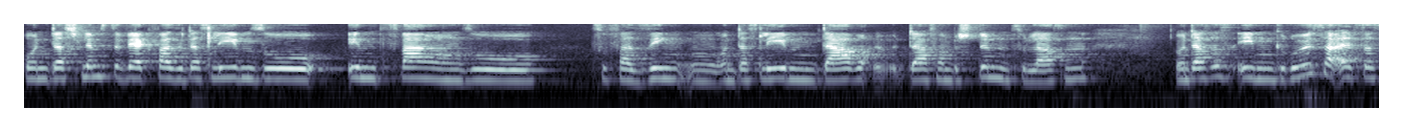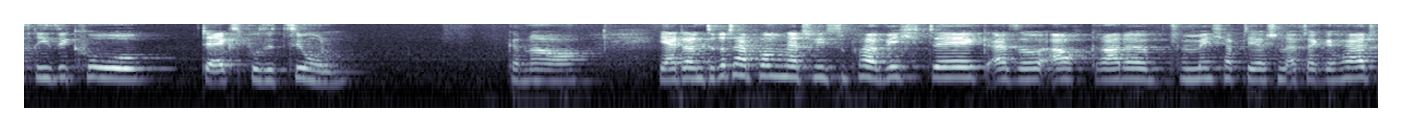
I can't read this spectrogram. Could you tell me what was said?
und das Schlimmste wäre quasi das Leben so im Zwang so zu versinken und das Leben dar davon bestimmen zu lassen. Und das ist eben größer als das Risiko der Exposition. Genau. Ja, dann dritter Punkt natürlich super wichtig. Also auch gerade für mich, habt ihr ja schon öfter gehört,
